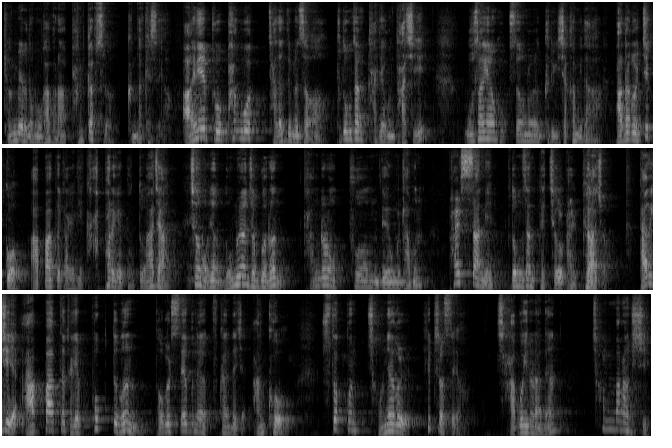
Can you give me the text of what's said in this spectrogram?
경매로 넘어가거나 반값으로 급락했어요. IMF 파고가 잦아들면서 부동산 가격은 다시 우상향 곡선을 그리기 시작합니다. 바닥을 찍고 아파트 가격이 가파르게 폭등하자 2005년 노무현 정부는 강도 높은 내용을 담은 831 부동산 대책을 발표하죠. 당시 아파트 가격 폭등은 버블 세븐에 국한되지 않고 수도권 전역을 휩쓸었어요. 자고 일어나면 천만 원씩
